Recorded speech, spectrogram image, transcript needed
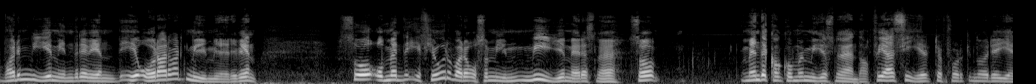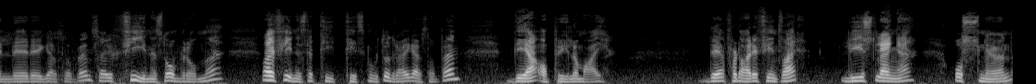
var det mye mindre vind. I år har det vært mye mer vind. Så, men i fjor var det også mye, mye mer snø. Så, men det kan komme mye snø enda. For jeg sier til folk når det gjelder Gaustoppen, så er det fineste områdene, nei, fineste tidspunktet å dra i Gaustoppen, det er april og mai. Det, for da er det fint vær. Lyst lenge. Og snøen,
